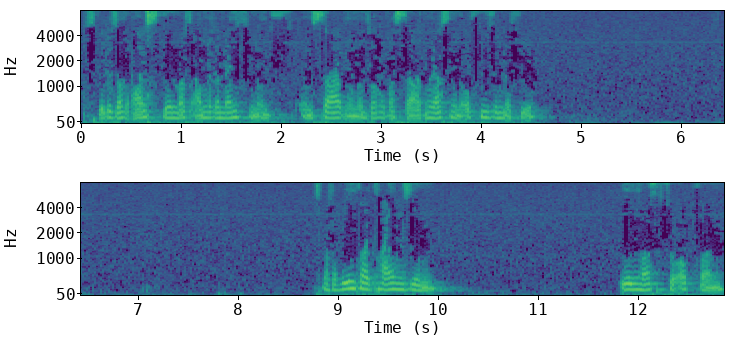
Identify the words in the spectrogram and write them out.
dass wir das auch ernst nehmen, was andere Menschen uns, uns sagen und uns auch was sagen lassen und offen sind dafür. Macht auf jeden Fall keinen Sinn, irgendwas zu opfern.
